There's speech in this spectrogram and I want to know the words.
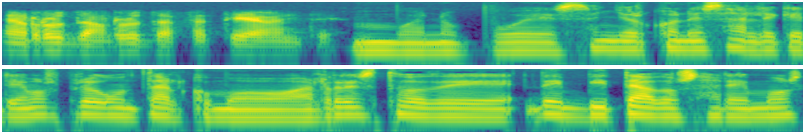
En ruta, en ruta, efectivamente. Bueno, pues señor Conesa, le queríamos preguntar, como al resto de, invitados haremos,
